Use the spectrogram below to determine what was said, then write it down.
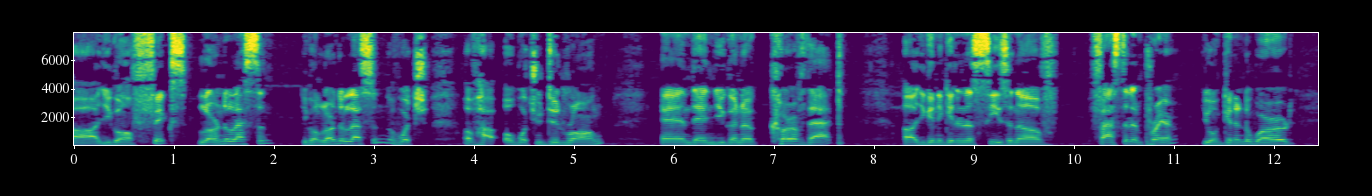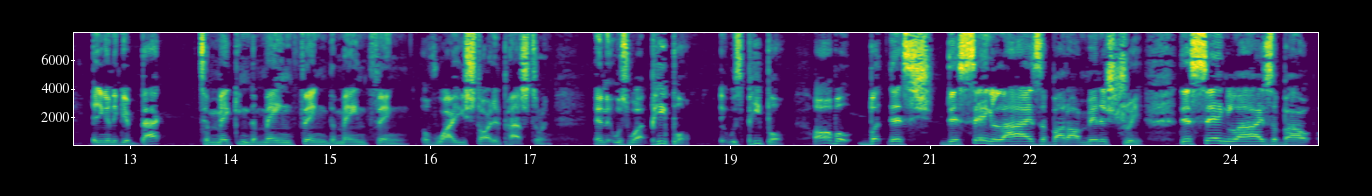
Uh, you're going to fix, learn the lesson. You're going to learn the lesson of what, of how, of what you did wrong. And then you're going to curve that. Uh, you're going to get in a season of fasting and prayer. You're going to get in the word and you're going to get back to making the main thing, the main thing of why you started pastoring. And it was what? People. It was people. Oh, but, but they're, they're saying lies about our ministry. They're saying lies about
